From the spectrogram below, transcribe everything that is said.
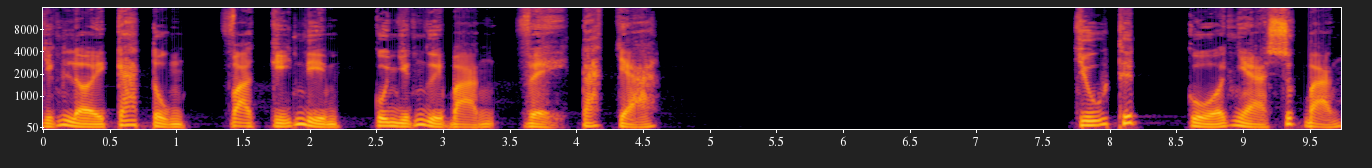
những lời ca tụng và kỷ niệm của những người bạn về tác giả. Chú thích của nhà xuất bản.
